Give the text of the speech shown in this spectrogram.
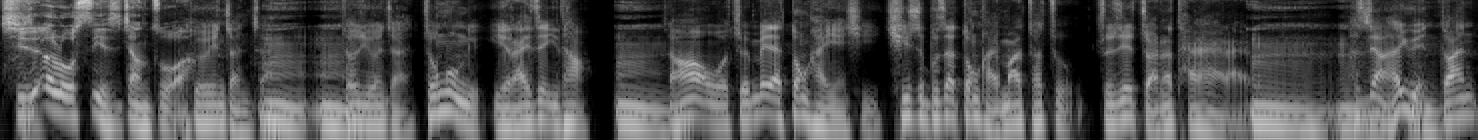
其实俄罗斯也是这样做啊，由远转战，嗯嗯，都是由远转。中共也来这一套，嗯。然后我准备在东海演习，其实不是在东海嘛？他就直接转到台海来了，嗯嗯。他是这样，他远端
